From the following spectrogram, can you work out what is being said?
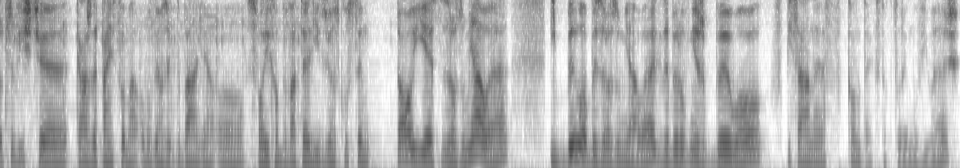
Oczywiście każde państwo ma obowiązek dbania o swoich obywateli, w związku z tym to jest zrozumiałe i byłoby zrozumiałe, gdyby również było wpisane w kontekst, o którym mówiłeś,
